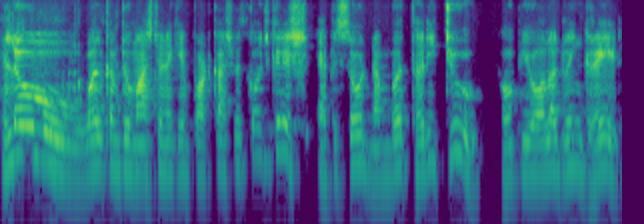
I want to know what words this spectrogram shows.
Hello, welcome to Master in a Game podcast with Coach Girish, episode number 32. Hope you all are doing great.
